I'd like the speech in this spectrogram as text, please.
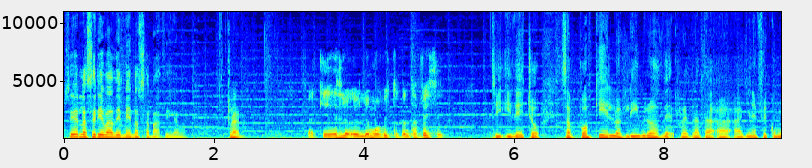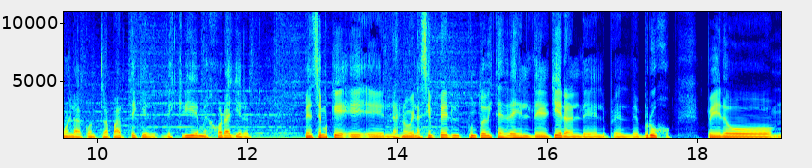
Sí, la serie va de menos a más, digamos. Claro. O sea, que es lo, lo hemos visto tantas veces. Sí, y de hecho, Sapkowski en los libros de- retrata a, a Jennifer como la contraparte que describe mejor a Geralt. Pensemos que eh, eh, las novelas siempre el punto de vista es del de Geralt, el del, el del brujo. Pero mm,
